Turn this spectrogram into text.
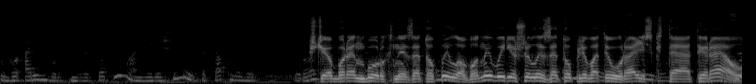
Чтобы Оренбург не затопило, они решили затапливать Урал. Щоб Оренбург не затопило, вони вирішили затоплювати Уральськ та Атирау.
